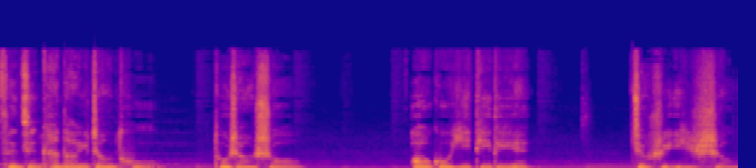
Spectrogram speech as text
曾经看到一张图，图上说，熬过异地恋，就是一生。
